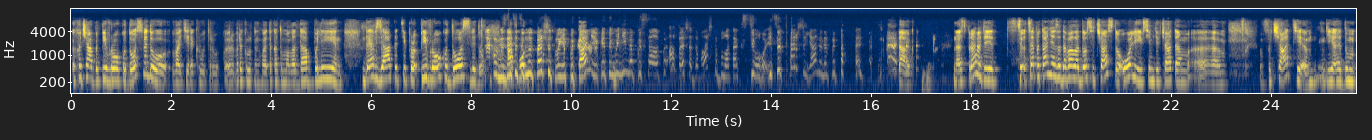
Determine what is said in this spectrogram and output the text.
хоча б півроку досвіду в it рекрутеру рекрутингу, я така думала, да блін, де взяти ці про- півроку досвіду? Мені здається, це було перше твоє питання, яке ти мені написала. А перша домашка була так з цього. І це перше Янине питання. Так. Насправді це питання я задавала досить часто Олі і всім дівчатам е, в чаті. Я дум,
